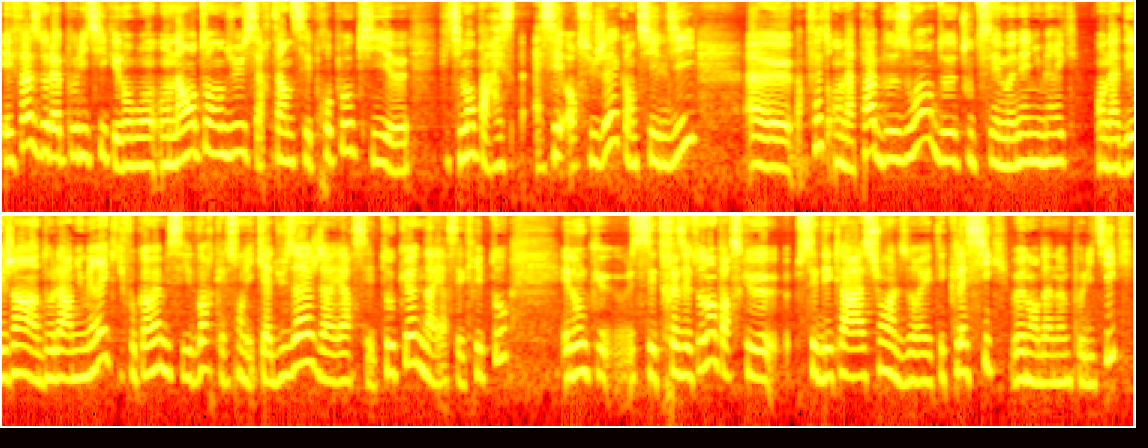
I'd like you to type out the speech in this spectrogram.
et fasse de la politique. Et donc, on, a entendu certains de ses propos qui, euh, effectivement, paraissent assez hors sujet quand il dit, euh, en fait, on n'a pas besoin de toutes ces monnaies numériques. On a déjà un dollar numérique. Il faut quand même essayer de voir quels sont les cas d'usage derrière ces tokens, derrière ces cryptos. Et donc, euh, c'est très étonnant parce que ces déclarations, elles auraient été classiques venant d'un homme politique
